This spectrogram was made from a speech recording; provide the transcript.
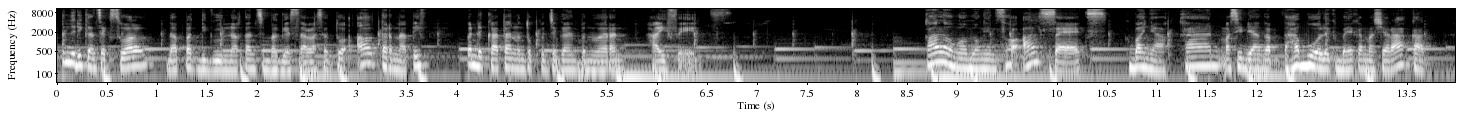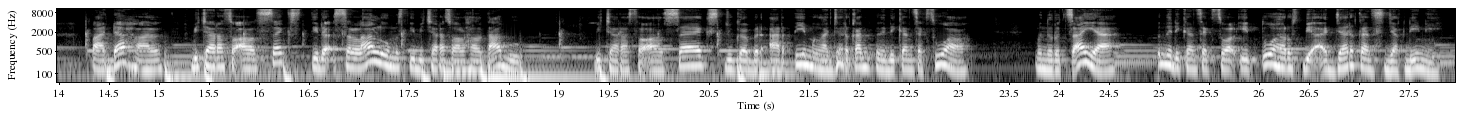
pendidikan seksual dapat digunakan sebagai salah satu alternatif pendekatan untuk pencegahan penularan HIV/AIDS. Kalau ngomongin soal seks, kebanyakan masih dianggap tabu oleh kebanyakan masyarakat. Padahal, bicara soal seks tidak selalu mesti bicara soal hal tabu. Bicara soal seks juga berarti mengajarkan pendidikan seksual. Menurut saya, pendidikan seksual itu harus diajarkan sejak dini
